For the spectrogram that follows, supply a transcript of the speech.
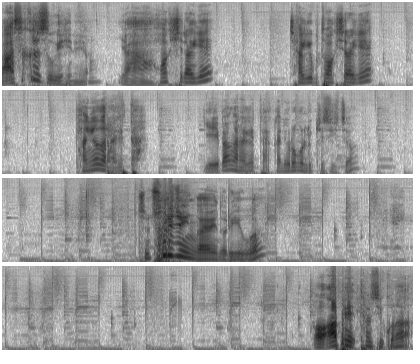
마스크를 쓰고 계시네요. 야, 확실하게 자기부터 확실하게 방역을 하겠다, 예방을 하겠다, 약간 이런 걸 느낄 수 있죠. 지금 수리 중인가요, 이 놀이기구가? 어, 앞에 탈 수 있구나.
